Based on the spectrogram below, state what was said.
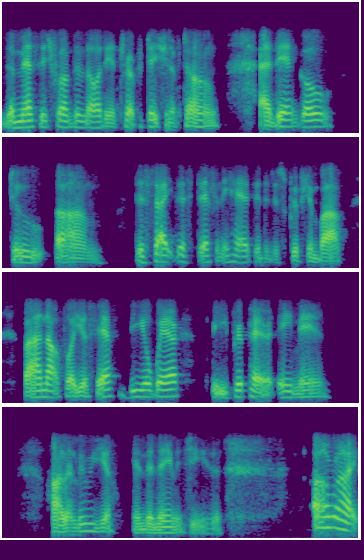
the message from the Lord, the interpretation of tongues, and then go to um, the site that Stephanie has in the description box. Find out for yourself. Be aware. Be prepared. Amen. Hallelujah. In the name of Jesus. All right,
